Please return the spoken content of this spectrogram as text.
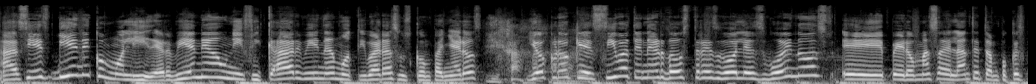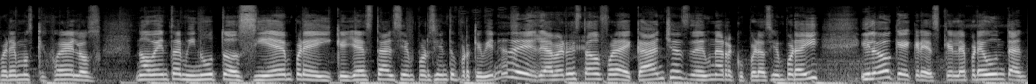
Así es, viene como líder, viene a unificar, viene a motivar a sus compañeros. Yo creo que sí va a tener dos, tres goles buenos, eh, pero más adelante tampoco esperemos que juegue los 90 minutos siempre y que ya está al 100% porque viene de, de haber estado fuera de canchas, de una recuperación por ahí. Y luego, ¿qué crees? Que le preguntan,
